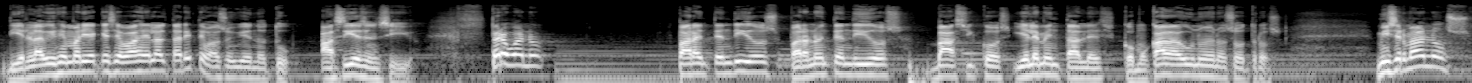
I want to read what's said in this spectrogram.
dile a la Virgen María que se baje del altar y te va subiendo tú. Así de sencillo. Pero bueno, para entendidos, para no entendidos, básicos y elementales, como cada uno de nosotros, mis hermanos,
